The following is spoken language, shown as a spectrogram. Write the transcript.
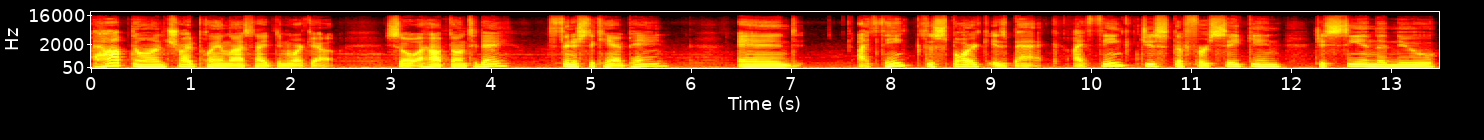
I hopped on, tried playing last night, didn't work out. So I hopped on today, finished the campaign, and I think the spark is back. I think just the Forsaken, just seeing the new,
